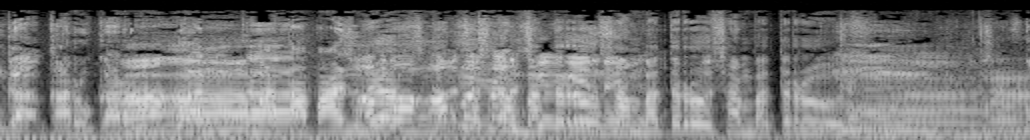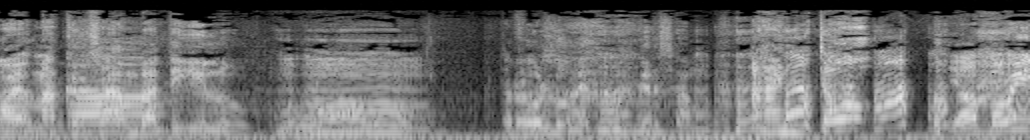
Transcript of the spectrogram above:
nggak karu-karuan Ah, ah, kah? mata pandang? Apa, Sambat apa terus sambat terus, sambat terus, sambat terus. Hmm. Kayak mager sambat iki lho. Wow. Terus. Follow at mager sambat. Ancok. Ya apa, Wi?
